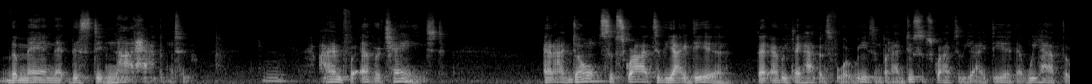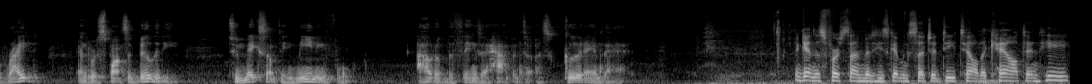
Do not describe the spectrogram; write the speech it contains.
the man that this did not happen to. Hmm. I am forever changed. And I don't subscribe to the idea that everything happens for a reason, but I do subscribe to the idea that we have the right and the responsibility to make something meaningful out of the things that happen to us, good and bad. Again, this first time that he's giving such a detailed account, and he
